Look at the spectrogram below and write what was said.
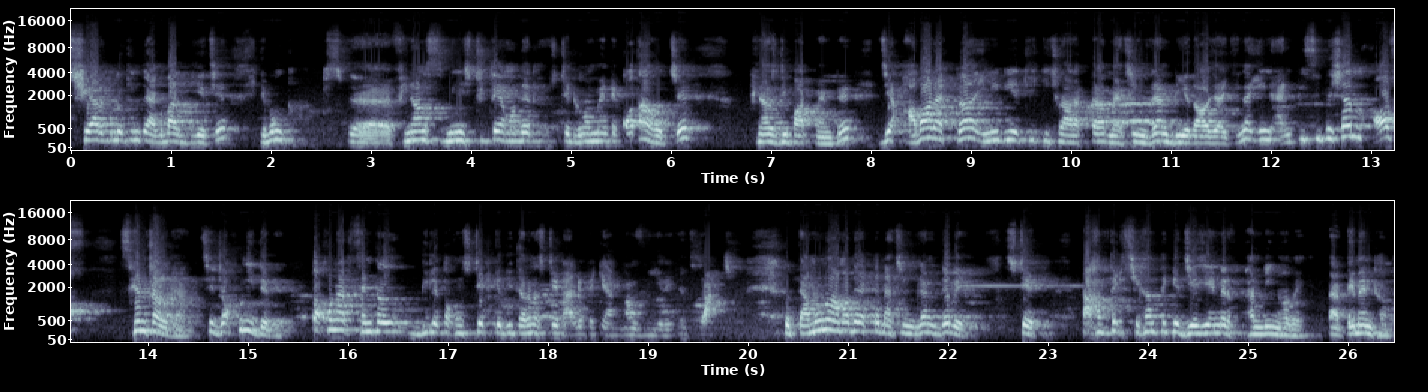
শেয়ারগুলো কিন্তু একবার দিয়েছে এবং ফিনান্স মিনিস্ট্রিতে আমাদের স্টেট গভর্নমেন্টে কথা হচ্ছে ফিনান্স ডিপার্টমেন্টে যে আবার একটা ইমিডিয়েটলি কিছু আর একটা ম্যাচিং গ্র্যান্ট দিয়ে দেওয়া যায় কিনা in anticipation of central grant সে যখনই দেবে, তখন আর সেন্ট্রাল দিলে তখন স্টেটকে দিতে হবে না স্টেট আগে থেকে অ্যাডভান্স দিয়ে রেখেছে রাখছে। তো তেমনও আমাদের একটা ম্যাচিং গ্র্যান্ট দেবে স্টেট তাখান থেকে সেখান থেকে জে জে এম এর ফান্ডিং হবে, তার পেমেন্ট হবে,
